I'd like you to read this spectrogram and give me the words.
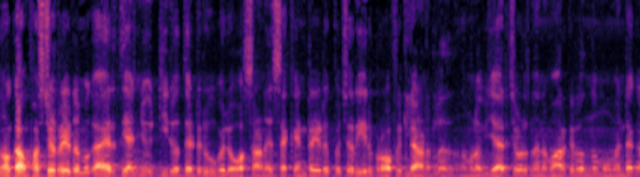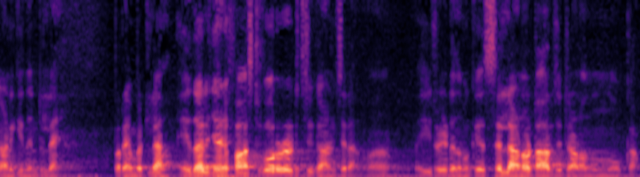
നോക്കാം. ഫസ്റ്റ് ട്രേഡ് നമുക്ക് ആയിരത്തി അഞ്ഞൂറ്റി ഇരുപത്തെട്ട് രൂപ ലോസ് ആണ്. സെക്കൻഡ് ട്രേഡ് ഇപ്പോൾ ചെറിയൊരു പ്രോഫിറ്റിലാണുള്ളത് നമ്മൾ വിചാരിച്ച തന്നെ മാർക്കറ്റ് ഒന്നും മൊമെന്റം കാണിക്കുന്നുണ്ടല്ലേ? പറയാൻ പറ്റില്ല. ഏതായാലും ഞാൻ ഫാസ്റ്റ് ഫോർവേഡ് അടിച്ച് കാണിച്ചു തരാം ഈ ട്രേഡ് നമുക്ക് ആണോ ടാർഗറ്റ് ആണോ എന്നൊന്ന് നോക്കാം.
